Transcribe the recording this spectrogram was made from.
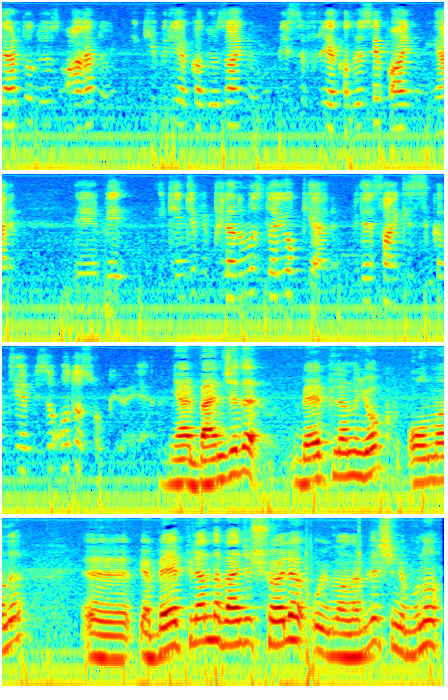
ileride oluyoruz aynı oyun. 2-1'i yakalıyoruz aynı oyun. 1-0'ı yakalıyoruz hep aynı oyun. Yani e, bir ikinci bir planımız da yok yani. Bir de sanki sıkıntıya bizi o da sokuyor yani. Yani bence de B planı yok olmalı. Ee, ya B planı da bence şöyle uygulanabilir. Şimdi bunu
